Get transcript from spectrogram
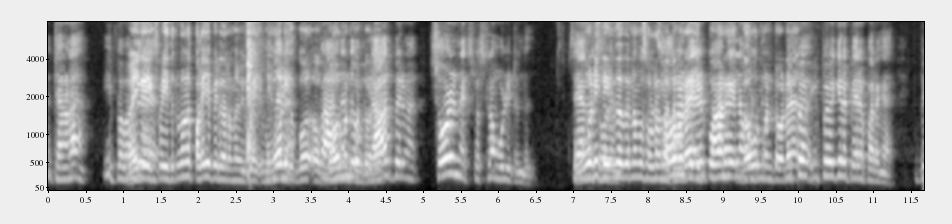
வச்சாங்களா? இப்போ வைகை எக்ஸ்பிரஸ் இதுக்கு முன்னாடி பழைய பேர் தானே மேம் இப்போ மோடி கவர்மெண்ட் யார் பேர் சோழன் எக்ஸ்பிரஸ்லாம் ஓடிட்டு இருந்தது. ஓடிட்டு. இருந்தது நம்ம சோழன் தவிர இப்போ வர பாண்டியெல்லாம் கவர்மெண்டோட இப்போ இப்போ வைக்கிற பேரை பாருங்க. இப்போ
